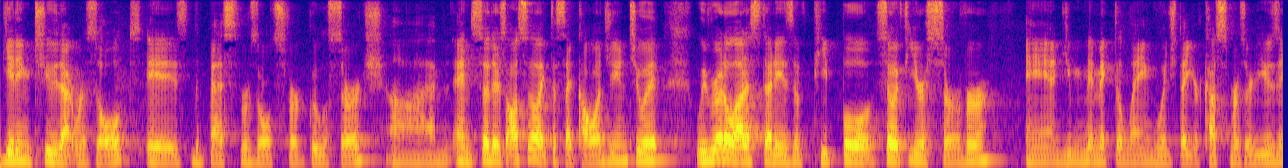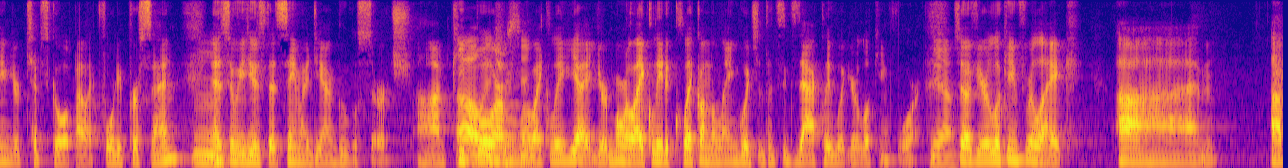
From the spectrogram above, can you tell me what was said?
getting to that result is the best results for Google search. Um, and so there's also like the psychology into it. We read a lot of studies of people. So if you're a server, and you mimic the language that your customers are using, your tips go up by like 40%. And so we use that same idea on Google search. Um, people are. Oh, interesting. more likely, yeah, you're more likely to click on the language that's exactly what you're looking for. Yeah. So if you're looking for like um, a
